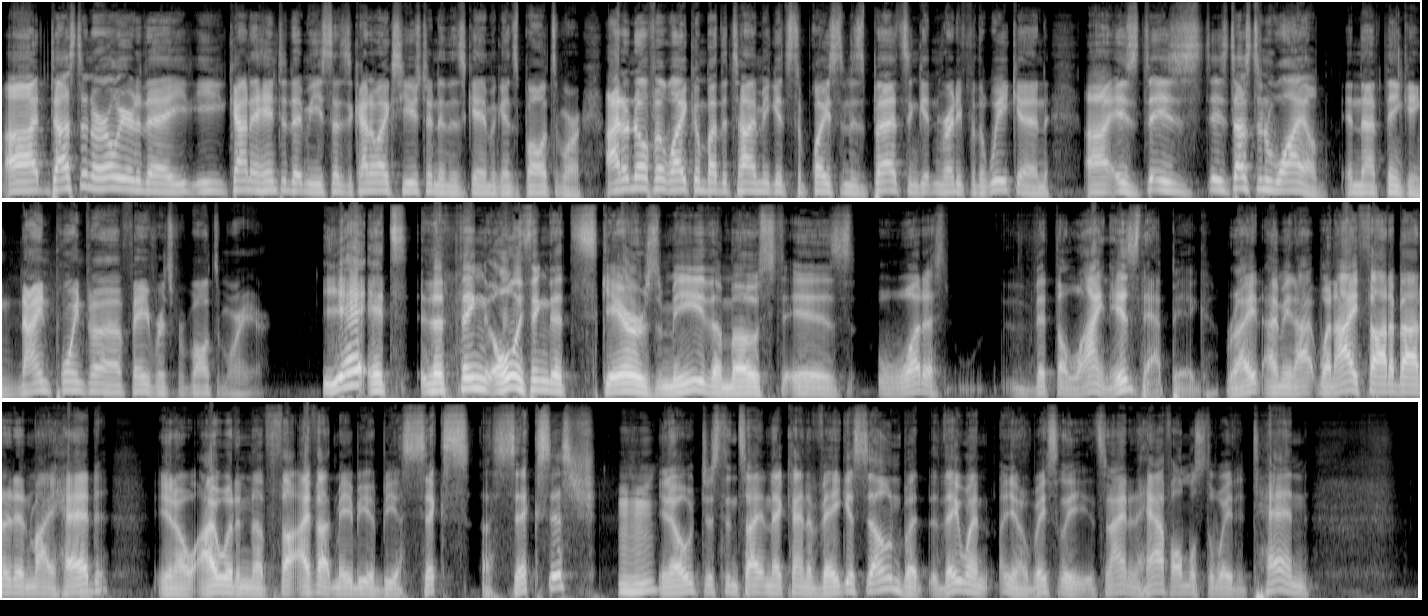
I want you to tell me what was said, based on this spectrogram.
uh, Dustin earlier today, he kind of hinted at me. He says he kind of likes Houston in this game against Baltimore. I don't know if I like him by the time he gets to placing his bets and getting ready for the weekend. Uh, is is is Dustin wild in that thinking? Nine point uh, favorites for Baltimore here. Yeah, it's the thing. The only thing that scares me the most is what a that the line is that big, right? I mean, I, when I thought about it in my head, you know, I wouldn't have thought. I thought maybe it'd be a six, a six ish, mm-hmm. you know, just inside in that kind of Vegas zone. But they went, you know, basically it's nine and a half, almost the way to ten,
